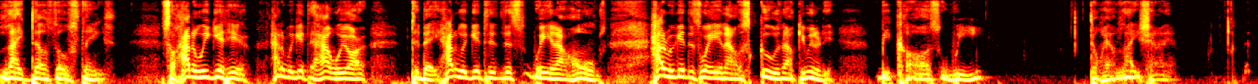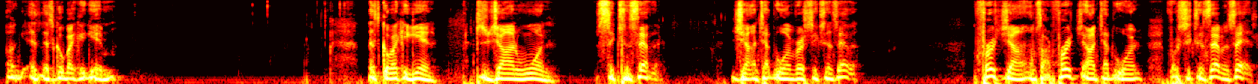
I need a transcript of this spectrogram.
Light does those things. So how do we get here? How do we get to how we are today? How do we get to this way in our homes? How do we get this way in our schools, in our community? Because we don't have light shining. Uh, let's go back again. Let's go back again to John 1, 6 and 7. John chapter 1, verse 6 and 7. First John, I'm sorry, First John chapter 1, verse 6 and 7 says,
